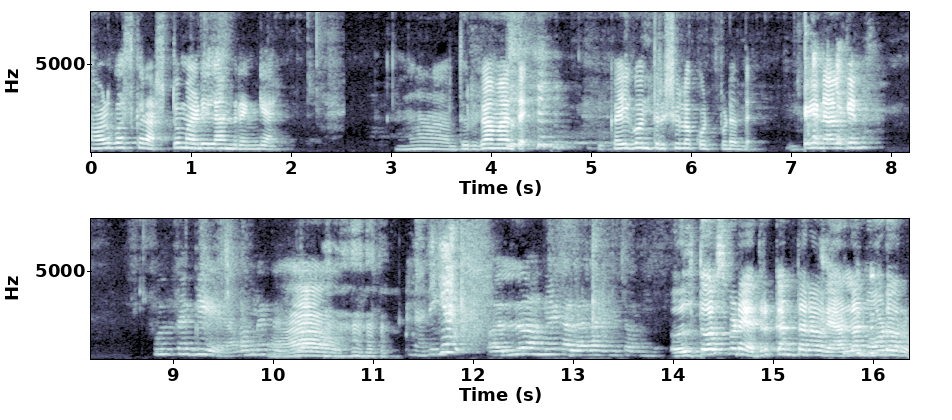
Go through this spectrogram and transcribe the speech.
ಅವಳಿಗೋಸ್ಕರ ಅಷ್ಟು ಮಾಡಿಲ್ಲ ಅಂದ್ರೆ ಹೆಂಗೆ? ಹಾಂ ದುರ್ಗಾ ಮಾತೆ. ಕೈಗೊಂದು ತ್ರಿಶೂಲ ಕೊಟ್ಬಿಡದೆ ನಾಲ್ಗೇನು. ಫುಲ್ ತೆಗಿ ಅವಾಗಲೇ ವಾವ್. ನನಗೆ ಅಲ್ಲೂ ಹಂಗೆ ಕಲರ್ ಅಲ್ಲಿ ತೋರಿಸ್ಬಿಡ ಎದ್ರಕ್ಕಂತಾರ ಅವ್ರು ಎಲ್ಲ ನೋಡೋರು.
